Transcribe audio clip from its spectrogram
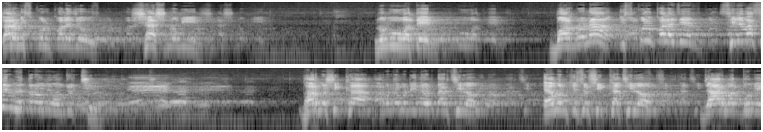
কারণ স্কুল, কলেজেও শেষ নবীর নবুয়তের বর্ণনা স্কুল, কলেজের সিলেবাসের ভেতরেও মজুদ ছিল। ধর্ম শিক্ষা মোটামুটি জোরদার ছিল। এমন কিছু শিক্ষা ছিল যার মাধ্যমে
